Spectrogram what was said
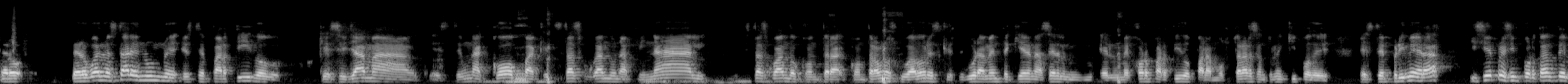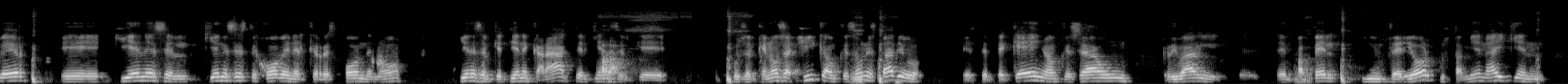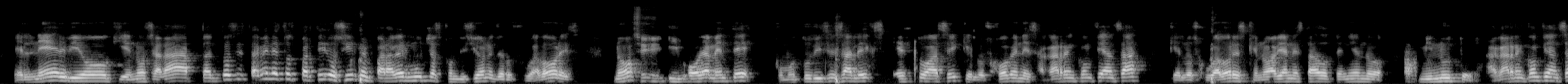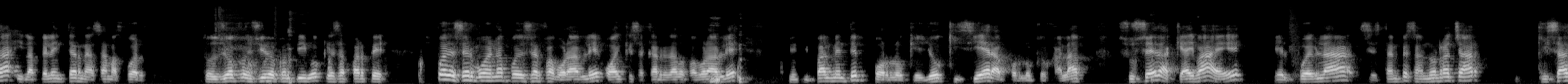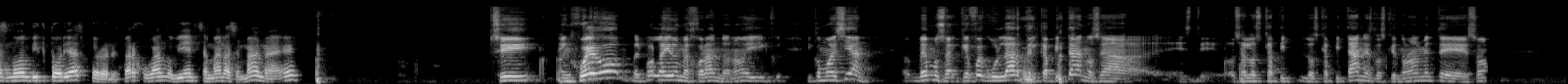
pero, pero, bueno, estar en un este, partido que se llama este, una copa, que estás jugando una final, estás jugando contra, contra unos jugadores que seguramente quieren hacer el, mejor partido para mostrarse ante un equipo de este, primera, y siempre es importante ver eh, quién, es el, quién es este joven el que responde, ¿no? ¿Quién es el que tiene carácter? ¿Quién es el que, pues el que no se achica, aunque sea un estadio este, pequeño, aunque sea un rival eh, en papel inferior, pues también hay quien el nervio, quien no se adapta. Entonces también estos partidos sirven para ver muchas condiciones de los jugadores, ¿no? Y obviamente, como tú dices, Alex, esto hace que los jóvenes agarren confianza, que los jugadores que no habían estado teniendo minutos agarren confianza y la pelea interna sea más fuerte. Entonces yo coincido contigo que esa parte puede ser buena, puede ser favorable o hay que sacar el lado favorable, principalmente por lo que yo quisiera, por lo que ojalá suceda, que ahí va, ¿eh? El Puebla se está empezando a enrachar, quizás no en victorias, pero en estar jugando bien semana a semana, ¿eh? Sí, en juego el Puebla ha ido mejorando, ¿no? Y, como decían, vemos que fue Gularte el capitán, o sea, este, o sea los, los capitanes, los que normalmente son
